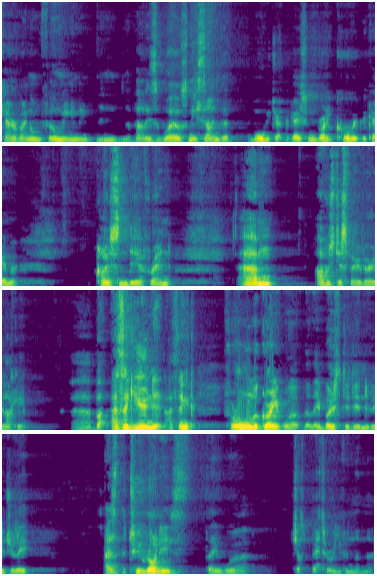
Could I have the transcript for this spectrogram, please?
caravan on filming in, in, the valleys of Wales, and he signed the mortgage application. Ronnie Corbett became a close and dear friend. Um, I was just very, very lucky. Uh, but as a unit, I think for all the great work that they both did individually, as the two Ronnies, they were just better even than that.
